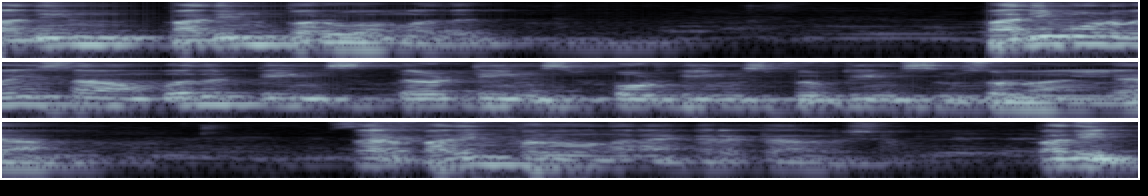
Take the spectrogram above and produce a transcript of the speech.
பதின் பதின் பருவம் அது. பதிமூணு வயசு ஆகும்போது டீன்ஸ் தேர்ட்டீன்ஸ் ஃபோர்டீன்ஸ் ஃபிஃப்டீன்ஸ்னு சொல்லுவாங்க இல்லையா? சார் பதின் பருவம் தானே கரெக்டான விஷயம். பதின்.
